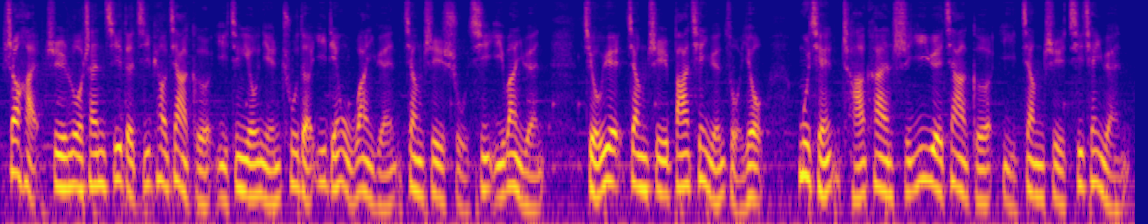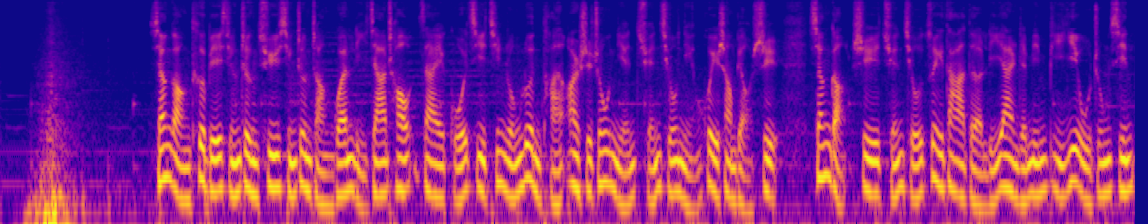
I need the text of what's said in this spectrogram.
上海至洛杉矶的机票价格已经由年初的一点五万元降至暑期一万元，九月降至八千元左右。目前查看十一月价格已降至七千元。香港特别行政区行政长官李家超在国际金融论坛二十周年全球年会上表示，香港是全球最大的离岸人民币业务中心，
